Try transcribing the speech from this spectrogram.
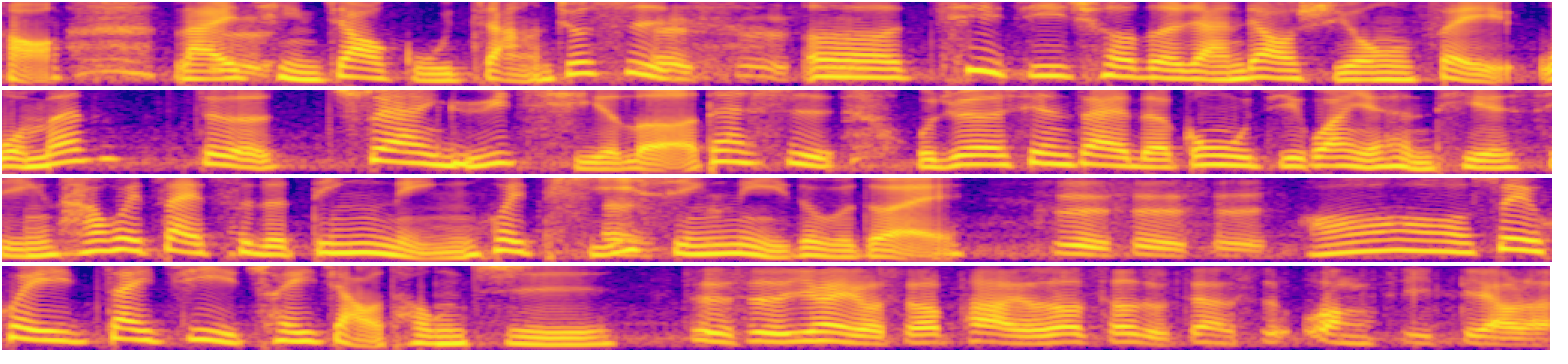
好，来请教股长，就是呃，汽机车的燃料使用费，我们这个虽然逾期了，但是我觉得现在的公务机关也很贴心，他会再次的叮咛，会提醒你，对不对？是是是哦，所以会再寄催缴通知。是是，因为有时候怕，有时候车主真的是忘记掉了，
